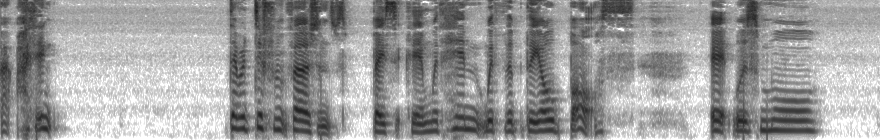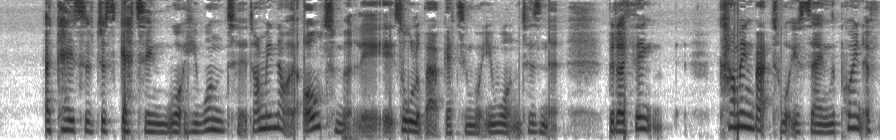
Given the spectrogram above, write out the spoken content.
I think there are different versions basically. And with him, with the, the old boss, it was more a case of just getting what he wanted. I mean, ultimately, it's all about getting what you want, isn't it? But I think coming back to what you're saying, the point of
